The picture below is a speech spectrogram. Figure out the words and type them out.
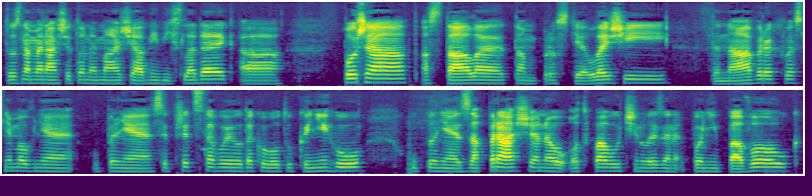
to znamená, že to nemá žádný výsledek a pořád a stále tam prostě leží ten návrh ve sněmovně, úplně si představuju takovou tu knihu, úplně zaprášenou od pavučin lize po ní pavouk,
